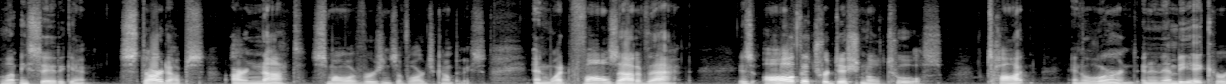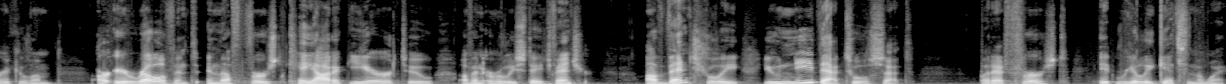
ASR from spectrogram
Let me say it again. Startups are not smaller versions of large companies. And what falls out of that is all the traditional tools taught and learned in an MBA curriculum are irrelevant in the first chaotic year or two of an early stage venture. Eventually, you need that tool set. But at first, it really gets in the way.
